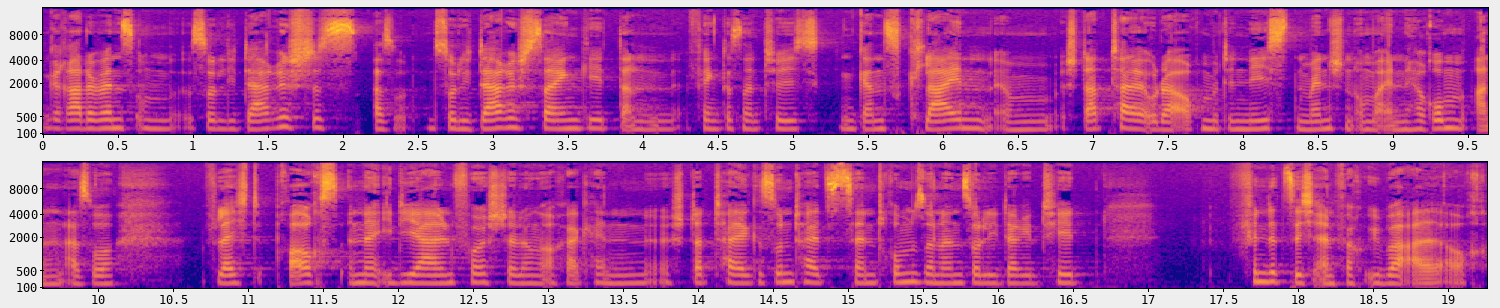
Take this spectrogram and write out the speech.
gerade wenn es um solidarisches, also solidarisch sein geht, dann fängt das natürlich ganz klein im Stadtteil oder auch mit den nächsten Menschen um einen herum an. Also Vielleicht braucht es in der idealen Vorstellung auch gar kein Stadtteil Gesundheitszentrum, sondern Solidarität findet sich einfach überall, auch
